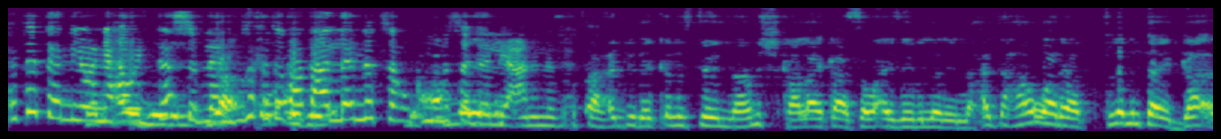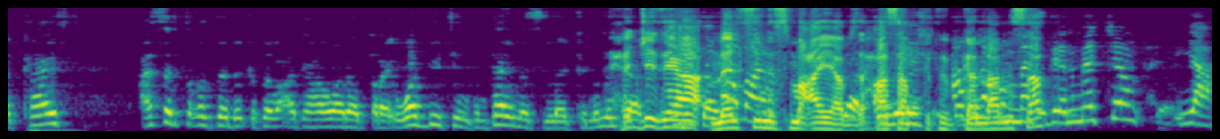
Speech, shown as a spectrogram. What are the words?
ሕተተኒ ዮኒ ሓወይ ደስ ዝብለኒ ብዙሕ ሕቶታት ኣለኒ ክሳብ ክምልሶ ይደሊ ኣነ ነዚ ሕቶ እዚ። ሕጂ ደቂ ኣንስትዮ ኢልና ምሽ ካልኣይ ከኣ ሰብኣይ ዘይብለን ኢልና ሕጂ ሃዋርያት ስለምንታይ Christ ዓሰርተ ክልተ ደቂ ተባዕትዮ ሃዋርያት ጥራይ what do you think እንታይ ይመስለኪ ንምንታይ ሕጂ እዚኣ ንምንታይ መልሲ ንስማዓያ ኣብዚ ሓሳብ ክትህብ ከላ ንሳ። ተመስገን መቸም ያ።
